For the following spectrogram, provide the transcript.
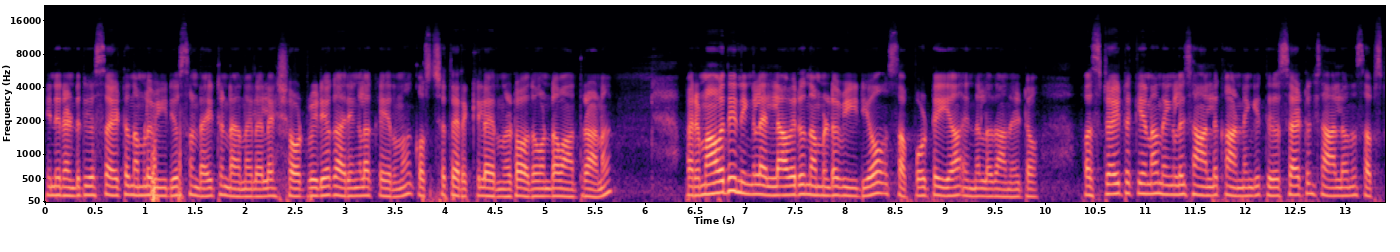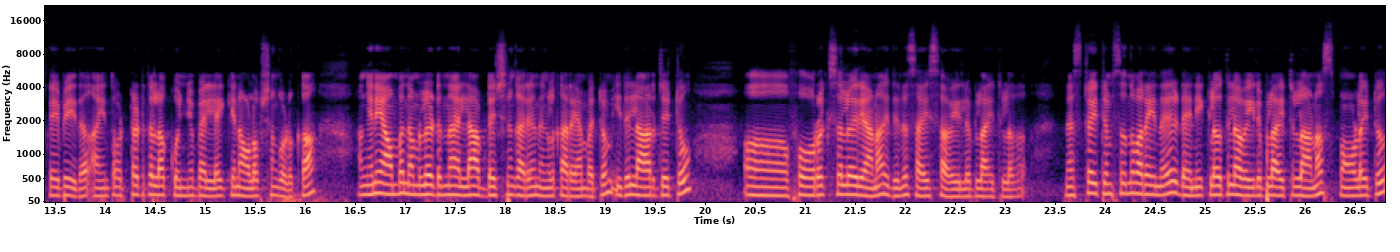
പിന്നെ രണ്ട് ദിവസമായിട്ട് നമ്മൾ വീഡിയോസ് ഉണ്ടായിട്ടുണ്ടായിരുന്നില്ല അല്ലേ? ഷോർട്ട് വീഡിയോ കാര്യങ്ങളൊക്കെ ആയിരുന്നു. കുറച്ച് തിരക്കിലായിരുന്നു കേട്ടോ അതുകൊണ്ട് മാത്രമാണ് പരമാവധി നിങ്ങളെല്ലാവരും നമ്മുടെ വീഡിയോ സപ്പോർട്ട് ചെയ്യുക എന്നുള്ളതാണ് കേട്ടോ ഫസ്റ്റായിട്ടൊക്കെയാണ് നിങ്ങൾ ചാനൽ കാണണമെങ്കിൽ തീർച്ചയായിട്ടും ചാനൽ ഒന്ന് സബ്സ്ക്രൈബ് ചെയ്ത് അതിന് തൊട്ടടുത്തുള്ള കുഞ്ഞു ബെല്ലൈക്കൻ ഓൾ ഓപ്ഷൻ കൊടുക്കുക. അങ്ങനെയാകുമ്പോൾ നമ്മൾ ഇടുന്ന എല്ലാ അപ്ഡേഷനും കാര്യം നിങ്ങൾക്ക് അറിയാൻ പറ്റും. ഇത് ലാർജ് ടു ഫോർ എക്സൽ വരെയാണ് ഇതിന്റെ സൈസ് അവൈലബിൾ ആയിട്ടുള്ളത്. നെക്സ്റ്റ് ഐറ്റംസ് എന്ന് പറയുന്നത് ഡെനി ക്ലോത്തിൽ അവൈലബിൾ ആയിട്ടുള്ളതാണ്. സ്മോൾ ടു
